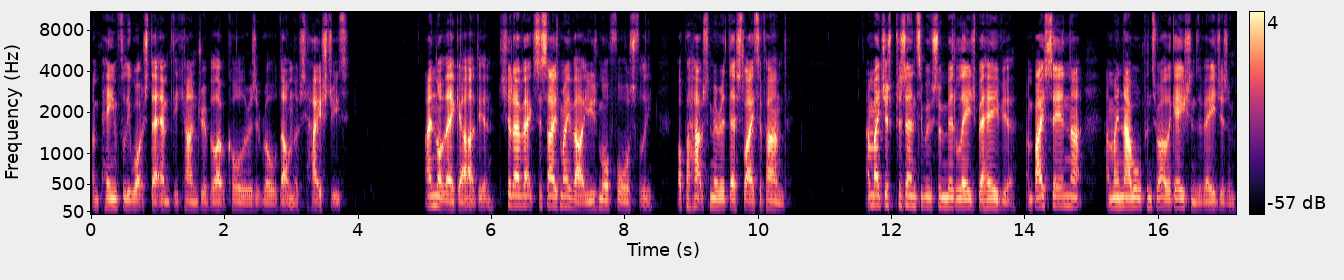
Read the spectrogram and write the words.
and painfully watched their empty can dribble out cola as it rolled down the high street? I'm not their guardian. Should I have exercised my values more forcefully, or perhaps mirrored their sleight of hand? Am I just presented with some middle aged behaviour, and by saying that, am I now open to allegations of ageism?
